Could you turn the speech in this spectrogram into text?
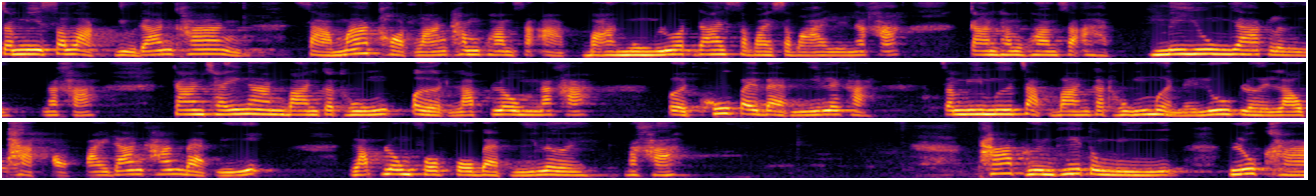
จะมีสลักอยู่ด้านข้าง สามารถถอดล้างทำความสะอาดบานมุงลวดได้สบายๆเลยนะคะ การทำความสะอาดไม่ยุ่งยากเลยนะคะ การใช้งานบานกระทุ้งเปิดรับลมนะคะ เปิดคู่ไปแบบนี้เลยค่ะ จะมีมือจับบานกระทุ้งเหมือนในรูปเลย เราผลักออกไปด้านข้างแบบนี้ รับลมโฟโฟแบบนี้เลยนะคะ ถ้าพื้นที่ตรงนี้ลูกค้า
